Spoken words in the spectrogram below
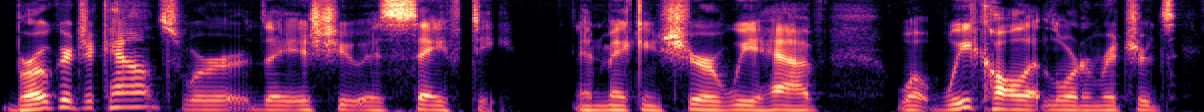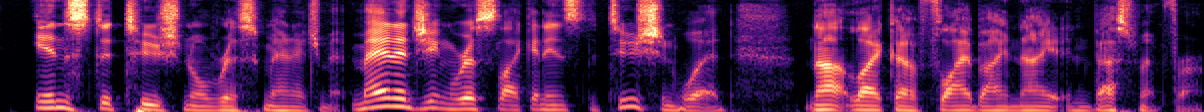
brokerage accounts, where the issue is safety and making sure we have what we call at Lord and Richards institutional risk management, managing risk like an institution would, not like a fly by night investment firm.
